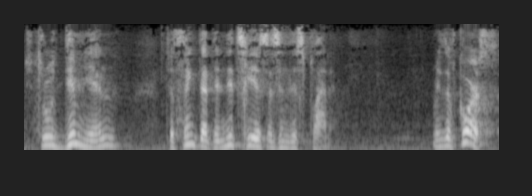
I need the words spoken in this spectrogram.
through Dimyan to think that the nitzchias is in this planet. Because of course,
